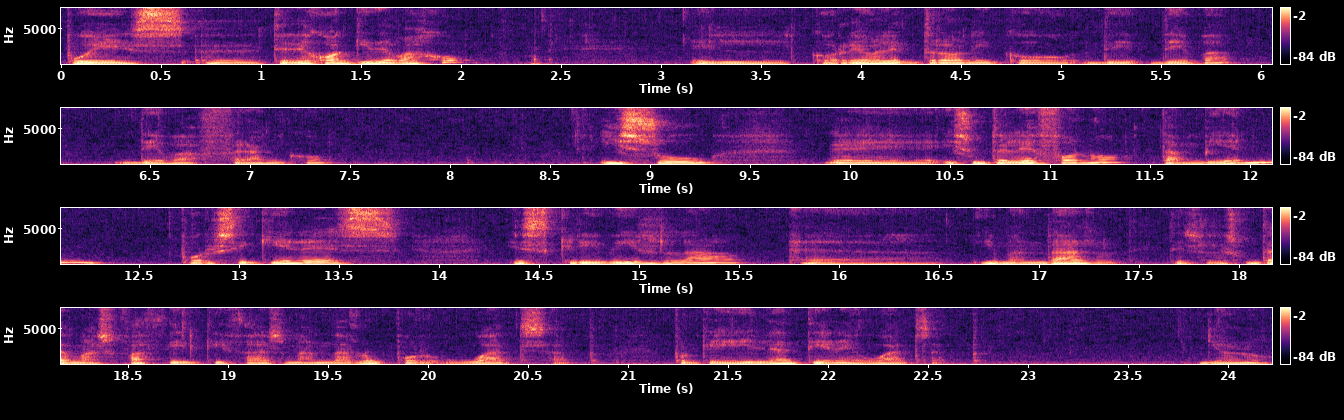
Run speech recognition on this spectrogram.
pues eh, te dejo aquí debajo el correo electrónico de Deva, Deva Franco, y su, eh, y su teléfono también, por si quieres escribirla eh, y mandar, te resulta más fácil quizás mandarlo por WhatsApp, porque ella tiene WhatsApp, yo no.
